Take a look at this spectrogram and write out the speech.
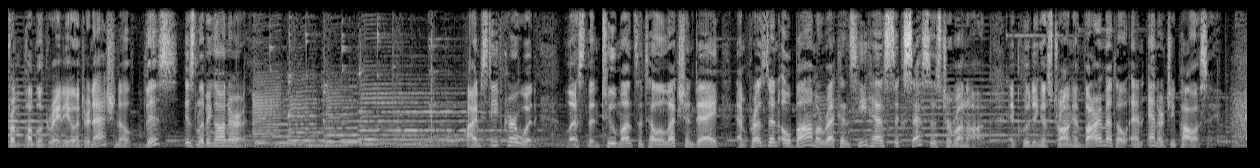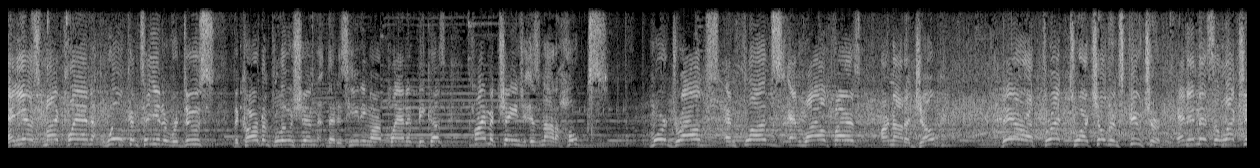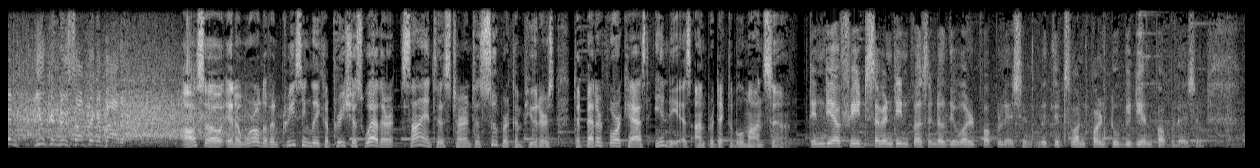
From Public Radio International, this is Living on Earth. I'm Steve Curwood. Less than two months until Election Day, and President Obama reckons he has successes to run on, including a strong environmental and energy policy. And yes, my plan will continue to reduce the carbon pollution that is heating our planet because climate change is not a hoax. More droughts and floods and wildfires are not a joke. They are a threat to our children's future. And in this election, you can do something about it. Also, in a world of increasingly capricious weather, scientists turn to supercomputers to better forecast India's unpredictable monsoon. India feeds 17% of the world population with its 1.2 billion population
